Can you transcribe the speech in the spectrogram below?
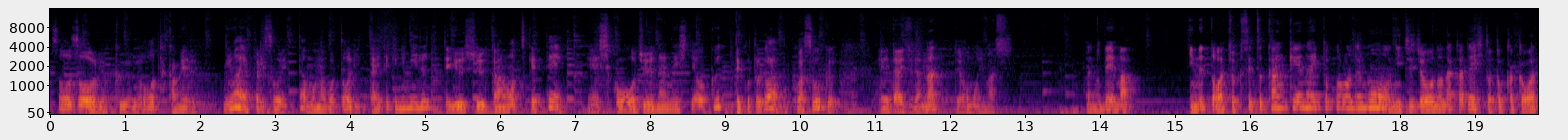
想像力を高めるにはやっぱりそういった物事を立体的に見るっていう習慣をつけて、思考を柔軟にしておくってことが僕はすごく、大事だなって思います。なのでまあ犬とは直接関係ないところでも日常の中で人と関わっ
